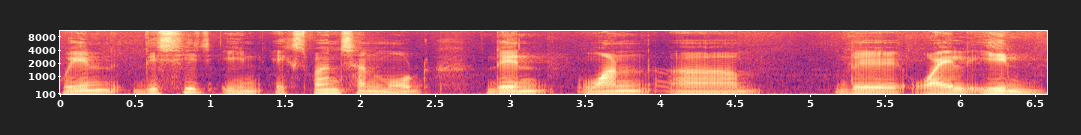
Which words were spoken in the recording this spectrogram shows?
when this is in expansion mode then one um, the oil in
